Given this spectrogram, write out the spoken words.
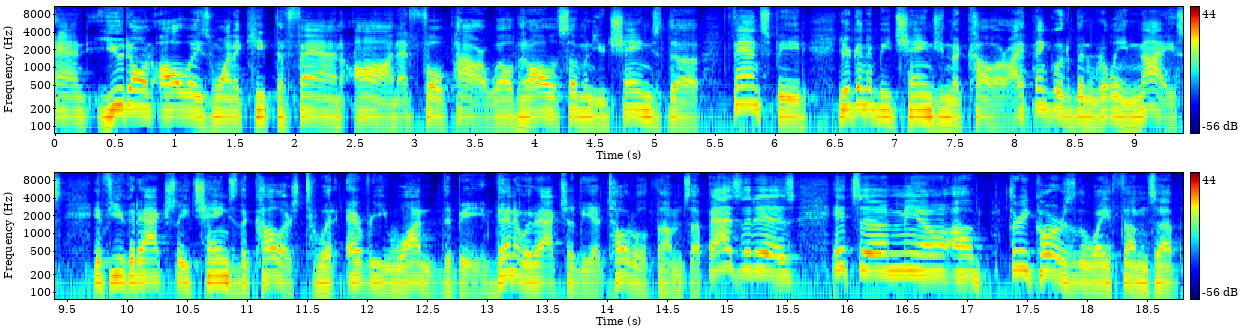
and you don't always want to keep the fan on at full power. Well, then all of a sudden when you change the fan speed, you're going to be changing the color. I think it would have been really nice if you could actually change the colors to whatever you wanted to be. Then it would actually be a total thumbs up. As it is, it's a, um, you know, a three quarters of the way thumbs up.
